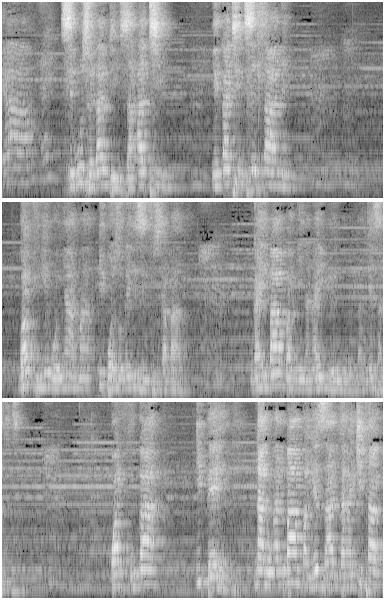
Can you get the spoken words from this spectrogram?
Yeah. simuzwe landisa athi ngenkathi ngisehlane kwavuka ingonyama ibhozomela izimvu zikababa ngayibamba mina ngayibhengula ngezandla zami kwavuka ibhere nalo ngalibamba ngezandla ngakhipha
